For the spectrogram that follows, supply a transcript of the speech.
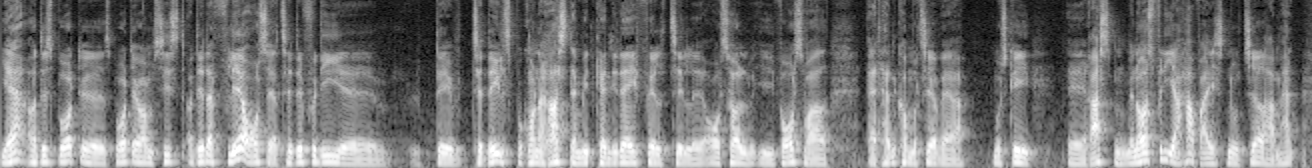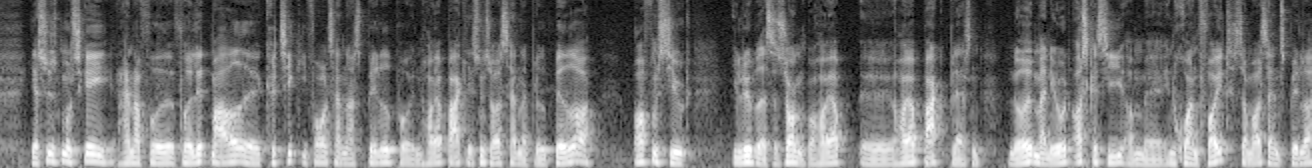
Ja, og det spurgte, øh, spurgte jeg om sidst, og det er der flere årsager til det, fordi øh, det er til dels på grund af resten af mit kandidatfelt til øh, årets hold i forsvaret, at han kommer til at være måske øh, resten, men også fordi jeg har faktisk noteret ham. Han, jeg synes måske, han har fået, fået lidt meget øh, kritik i forhold til, at han har spillet på en højre bak. Jeg synes også, at han er blevet bedre offensivt i løbet af sæsonen på højre, øh, højre bakpladsen. Noget, man jo også kan sige om øh, en Juan Foyt, som også er en spiller,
